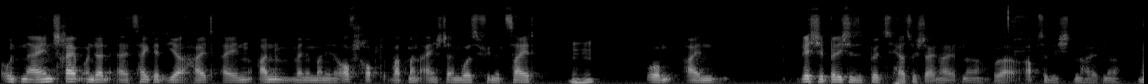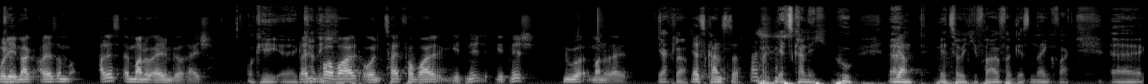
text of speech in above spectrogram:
unten einschreiben und dann äh, zeigt er dir halt ein an, wenn man den draufschraubt, was man einstellen muss für eine Zeit, mhm. um ein richtig billiges Bild herzustellen halt, ne? Oder abzulichten halt, ne? Wohl ihr merkt, alles im, alles im manuellen Bereich. Okay, äh, Blendenvorwahl und Zeitvorwahl geht nicht, geht nicht, nur manuell. Ja, klar. Jetzt kannst du. Jetzt kann ich. Huh. Ähm, ja. Jetzt habe ich die Frage vergessen. Nein, Quack. Äh,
